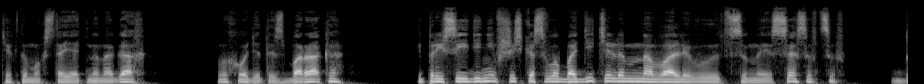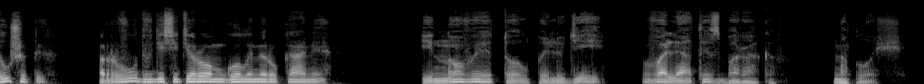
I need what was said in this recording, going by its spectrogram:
те, кто мог стоять на ногах, выходят из барака и, присоединившись к освободителям, наваливаются на эсэсовцев, душат их, рвут в десятером голыми руками. И новые толпы людей валят из бараков на площадь.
